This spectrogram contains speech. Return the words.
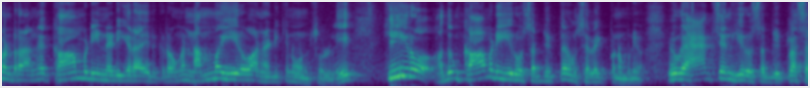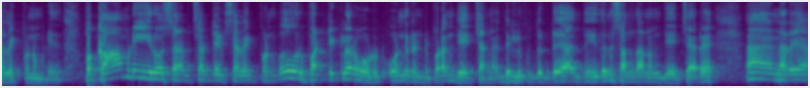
பண்ணுறாங்க காமெடி நடிகராக இருக்கிறவங்க நம்ம ஹீரோவாக நடிக்கணும்னு சொல்லி ஹீரோ அதுவும் காமெடி ஹீரோ சப்ஜெக்ட் இவங்க செலக்ட் பண்ண முடியும். இவங்க ஆக்ஷன் ஹீரோ சப்ஜெக்ட்லாம் செலக்ட் பண்ண முடியாது. இப்போ காமெடி ஹீரோ சப்ஜெக்ட் செலக்ட் பண்ணும்போது ஒரு பர்டிகுலர் ஒரு ஒன்று ரெண்டு படம் ஜெயிச்சாங்க. தில்லு குத்துட்டு அது இதுன்னு சந்தானம் ஜெயிச்சார். நிறையா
